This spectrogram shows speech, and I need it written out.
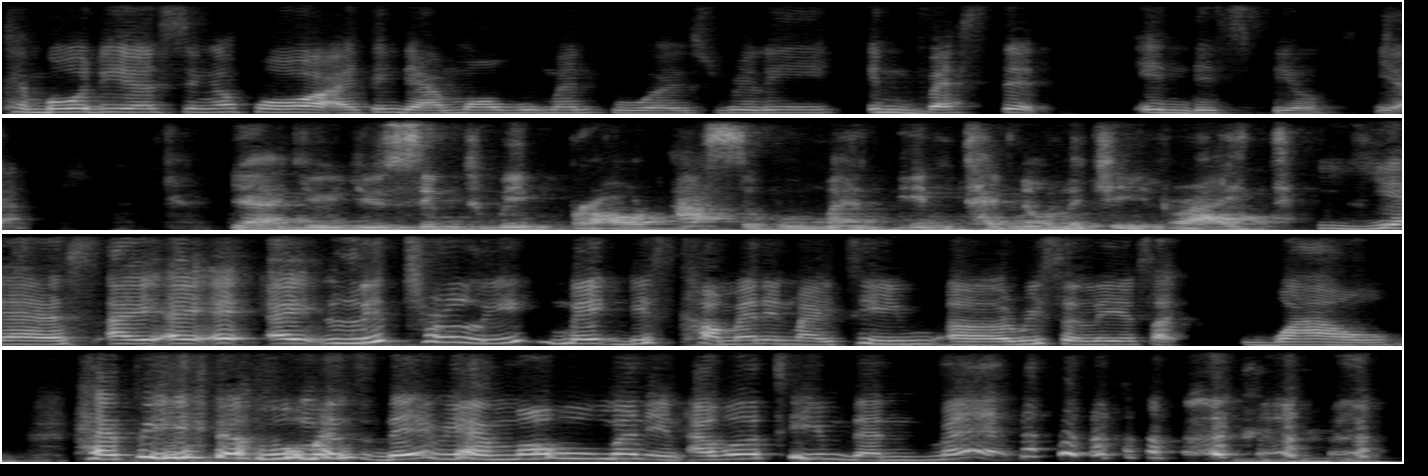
Cambodia, Singapore, I think there are more women who is really invested in this field. Yeah. Yeah, you you seem to be proud as a woman in technology, right? Yes, I I I literally make this comment in my team uh, recently. It's like, wow, happy Women's Day. We have more women in our team than men.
